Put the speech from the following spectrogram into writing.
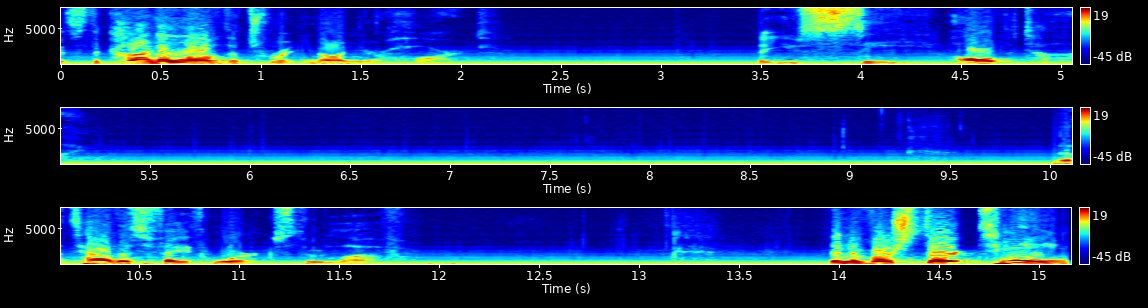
It's the kind of love that's written on your heart that you see all the time. That's how this faith works through love. Then in verse 13,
